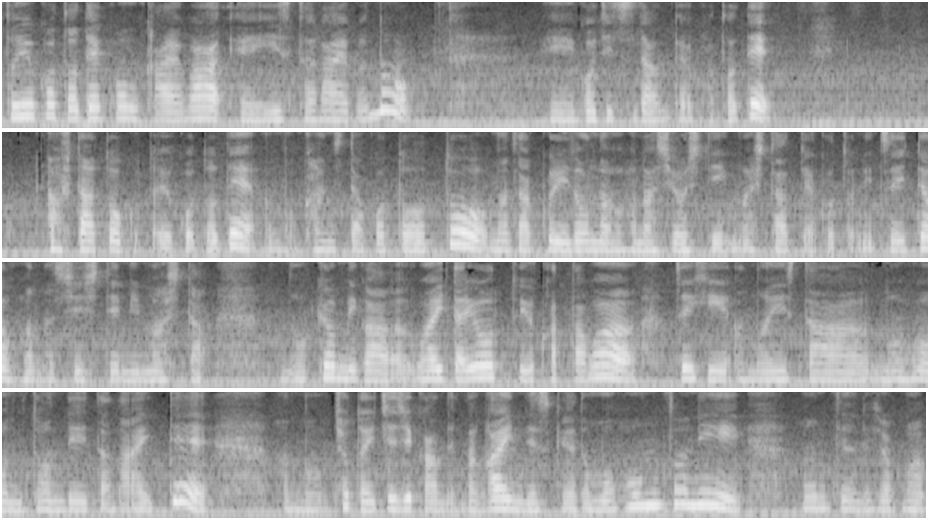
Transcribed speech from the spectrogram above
ということで今回は、え、インスタライブの、え、後日談ということでアフタートークということであの感じたことと、まあ、ざっくりどんなお話をしていましたということについてお話ししてみました。あの興味が湧いたよっていう方は是非あのインスタの方に飛んでいただいてあのちょっと1時間で長いんですけれども本当に何て言うんでしょう、まあ、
